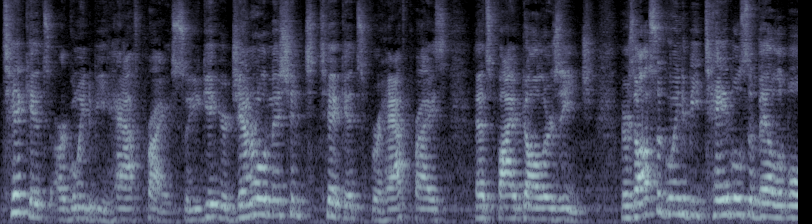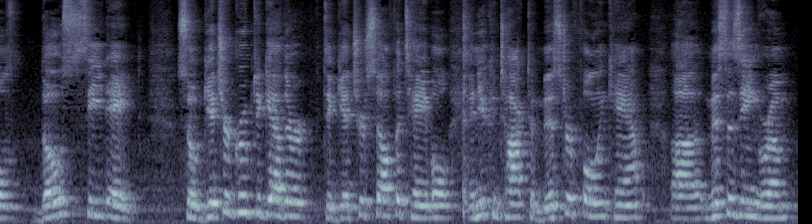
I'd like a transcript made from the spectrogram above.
tickets are going to be half price. So you get your general admission tickets for half price. That's $5 each. There's also going to be tables available. Those seat eight. So get your group together to get yourself a table, and you can talk to Mr. Fullenkamp, uh, Mrs. Ingram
